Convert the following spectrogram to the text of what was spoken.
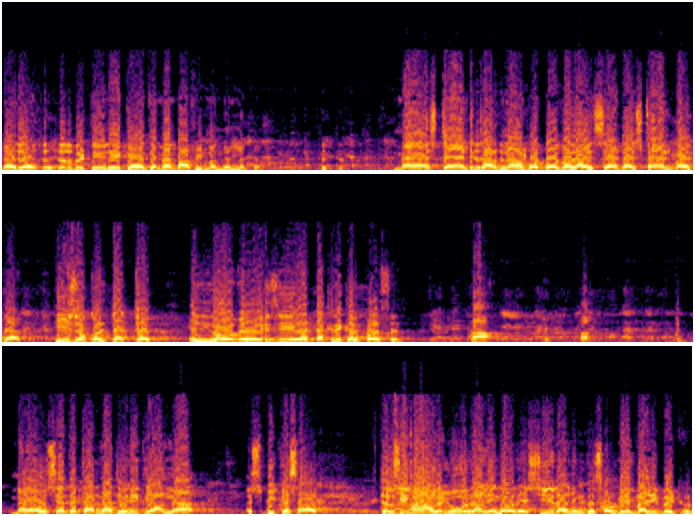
ਬਹਿ ਜਾ ਚਲੋ, ਬੈਠੋ। ਤੇਰੇ ਕਹਿ ਤੇ ਮੈਂ ਮਾਫੀ ਮੰਗਣ ਲੱਗਾ। ਮੈਂ ਸਟੈਂਡ ਕਰਨਾ whatever I said I stand by that. He is a contractor. In no way is he a technical person. ਹਾਂ ਹਾਂ ਮੈਂ ਉਸੇ ਤੇ ਕਰਨਾ ਜਿਹੜੀ ਧਿਆਨ ਨਾਲ ਸਪੀਕਰ ਸਾਹਿਬ ਚਲੋ ਤੁਸੀਂ ਬੀਬਾ ਜੀ are you running or is she running this house? ਬੀਬਾ ਜੀ ਬੈਠੋ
